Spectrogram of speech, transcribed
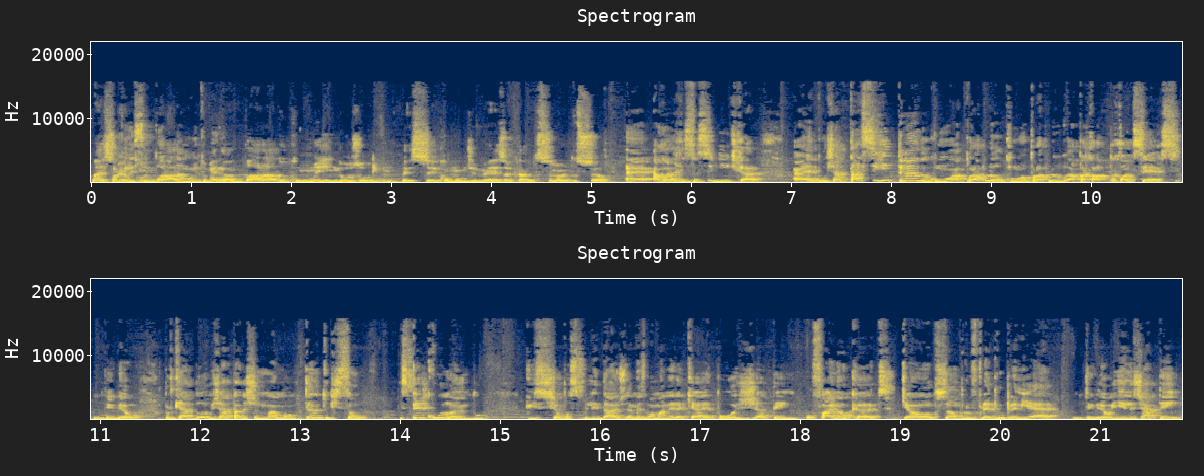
Mas Só que meu, ele suporta muito melhor. Comparado com Windows ou um PC comum de mesa, cara, senhor do céu. É, agora a questão é a seguinte, cara. A Apple já tá se irritando com, a própria, com o próprio paco- pacote CS, entendeu? Porque a Adobe já tá deixando na mão. Tanto que estão especulando que existe a possibilidade, da mesma maneira que a Apple hoje já tem o Final Cut, que é uma opção pro, pro Premiere, entendeu? E eles já têm,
